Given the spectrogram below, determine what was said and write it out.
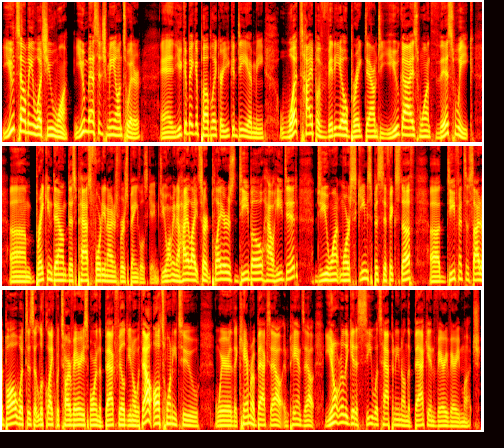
You tell me what you want. You message me on Twitter and you can make it public or you could DM me. What type of video breakdown do you guys want this week? Um, breaking down this past 49ers versus Bengals game. Do you want me to highlight certain players, Deebo, how he did? Do you want more scheme specific stuff? Uh, defensive side of ball, what does it look like with Tarvarius Moore in the backfield? You know, without all 22, where the camera backs out and pans out, you don't really get to see what's happening on the back end very, very much.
